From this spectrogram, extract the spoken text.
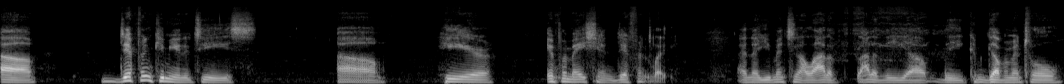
uh, different communities uh, hear information differently. I know you mentioned a lot of a lot of the uh, the governmental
